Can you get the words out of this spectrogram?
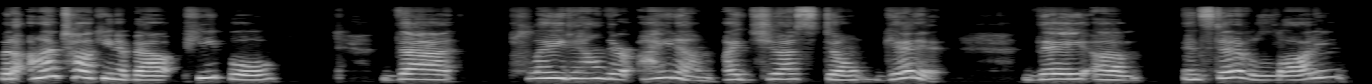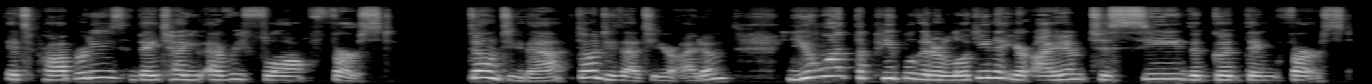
But I'm talking about people that play down their item. I just don't get it. They, um, instead of lauding its properties, they tell you every flaw first. Don't do that. Don't do that to your item. You want the people that are looking at your item to see the good thing first.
